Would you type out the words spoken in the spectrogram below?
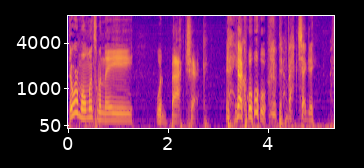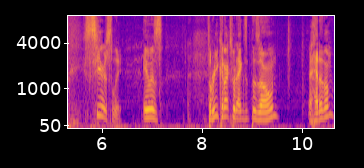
There were moments when they would back check. yeah, cool. They're back checking. Seriously, it was three Canucks would exit the zone ahead of them.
